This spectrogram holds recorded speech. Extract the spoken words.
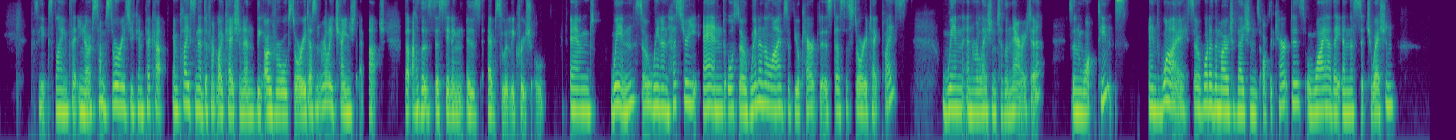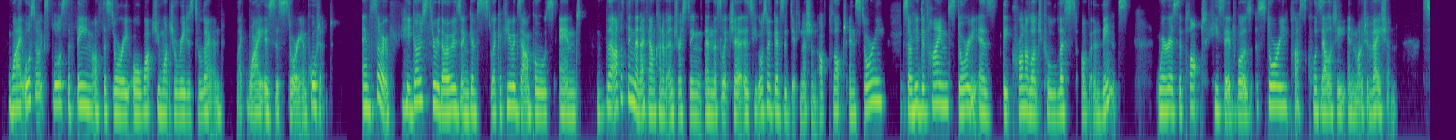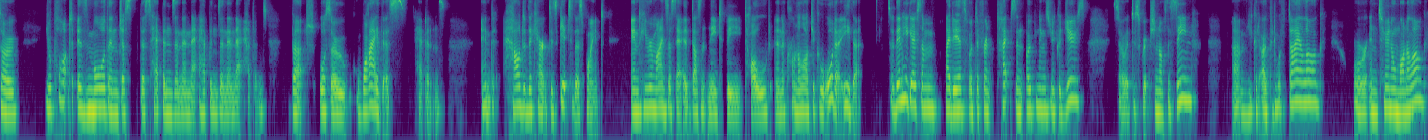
Because he explains that, you know, some stories you can pick up and place in a different location, and the overall story doesn't really change that much but others, the setting is absolutely crucial. And when, so when in history and also when in the lives of your characters does the story take place? When in relation to the narrator? So in what tense? And why? So, what are the motivations of the characters? Why are they in this situation? Why also explores the theme of the story or what you want your readers to learn. Like, why is this story important? And so he goes through those and gives like a few examples. And the other thing that I found kind of interesting in this lecture is he also gives a definition of plot and story. So he defines story as the chronological list of events, whereas the plot, he said, was story plus causality and motivation. So your plot is more than just this happens and then that happens and then that happens, but also why this happens and how did the characters get to this point. And he reminds us that it doesn't need to be told in a chronological order either. So then he gave some ideas for different types and openings you could use. So a description of the scene. Um, you could open with dialogue or internal monologue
